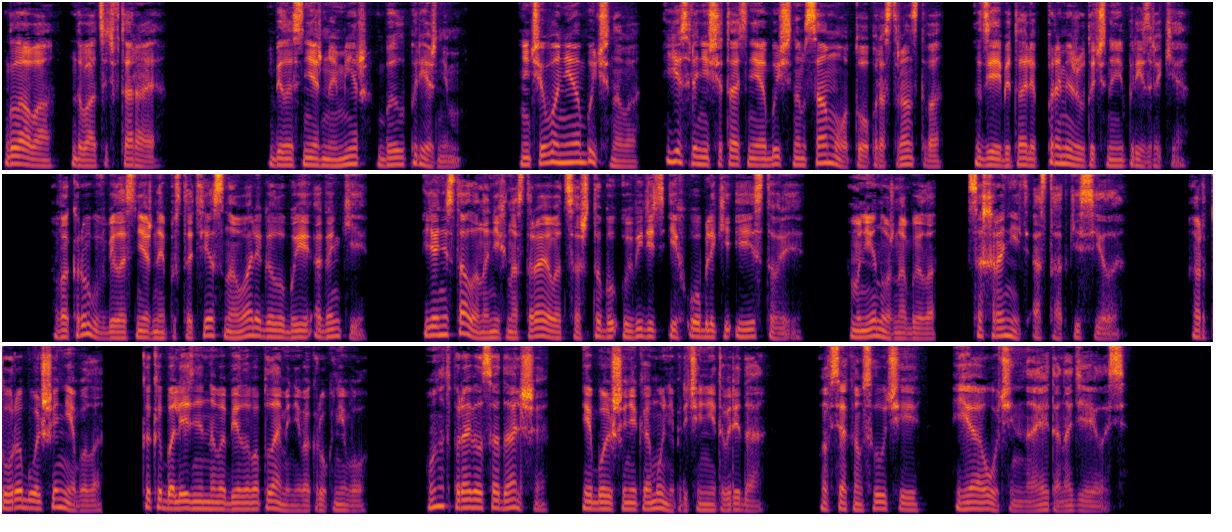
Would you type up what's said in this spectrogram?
Глава 22. Белоснежный мир был прежним. Ничего необычного, если не считать необычным само то пространство, где обитали промежуточные призраки. Вокруг в белоснежной пустоте сновали голубые огоньки. Я не стала на них настраиваться, чтобы увидеть их облики и истории. Мне нужно было сохранить остатки силы. Артура больше не было, как и болезненного белого пламени вокруг него. Он отправился дальше, и больше никому не причинит вреда. Во всяком случае, я очень на это надеялась.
